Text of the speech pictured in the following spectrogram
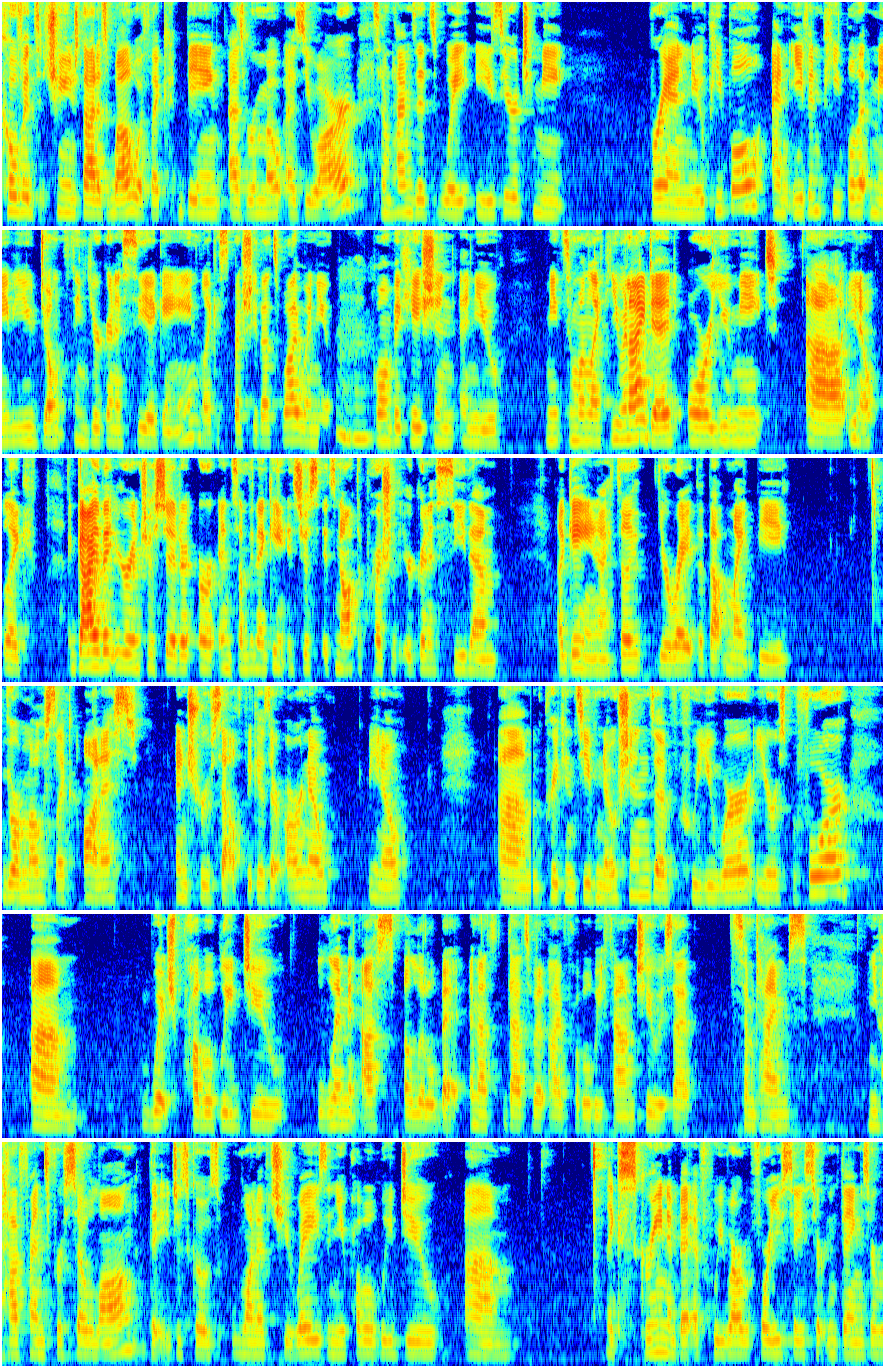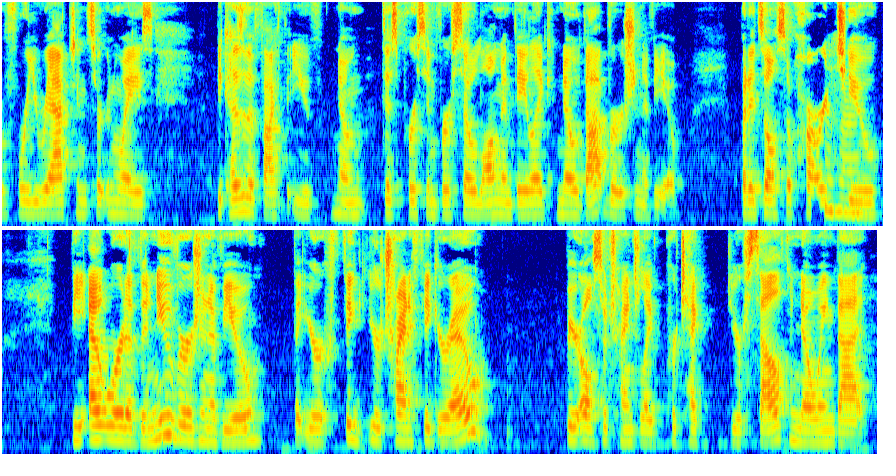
COVID's changed that as well with like being as remote as you are. Sometimes it's way easier to meet brand new people and even people that maybe you don't think you're going to see again. Like, especially that's why when you mm-hmm. go on vacation and you meet someone like you and I did, or you meet, uh, you know, like guy that you're interested or, in something again, it's just, it's not the pressure that you're going to see them again. I feel like you're right that that might be your most like honest and true self because there are no you know, um, preconceived notions of who you were years before, um, which probably do limit us a little bit. And that's that's what I've probably found too is that sometimes when you have friends for so long that it just goes one of two ways, and you probably do. Um, like screen a bit if you are before you say certain things or before you react in certain ways because of the fact that you've known this person for so long and they like know that version of you but it's also hard mm-hmm. to be outward of the new version of you that you're fig- you're trying to figure out but you're also trying to like protect yourself knowing that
